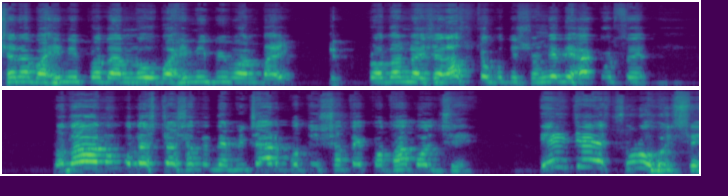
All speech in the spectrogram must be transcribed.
সেনাবাহিনী প্রধান, নৌবাহিনী, বিমান বাহিনী এসে রাষ্ট্রপতির সঙ্গে দেখা করছে। প্রধান উপদেষ্টার সাথে বিচারপতির সাথে কথা বলছে, এই যে শুরু হয়েছে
